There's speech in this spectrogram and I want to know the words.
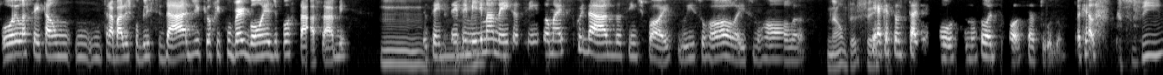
Ou eu aceitar um, um, um, trabalho de publicidade que eu fico com vergonha de postar, sabe? Hum, eu tento sempre, hum. minimamente, assim, tomar esses cuidados, assim, tipo, ó, isso, isso rola, isso não rola. Não, perfeito. É a questão de estar disposto, não estou disposta a tudo. Aquelas... Sim,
